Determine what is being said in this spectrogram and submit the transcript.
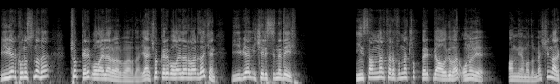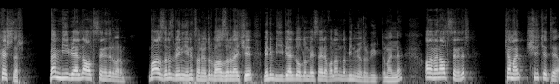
BBL konusunda da çok garip olaylar var bu arada. Yani çok garip olaylar var derken BBL içerisinde değil. İnsanlar tarafından çok garip bir algı var. Onu bir anlayamadım ben. Şimdi arkadaşlar ben BBL'de 6 senedir varım. Bazılarınız beni yeni tanıyordur. Bazıları belki benim BBL'de olduğum vesaire falan da bilmiyordur büyük ihtimalle. Ama ben 6 senedir Kemal şirketi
